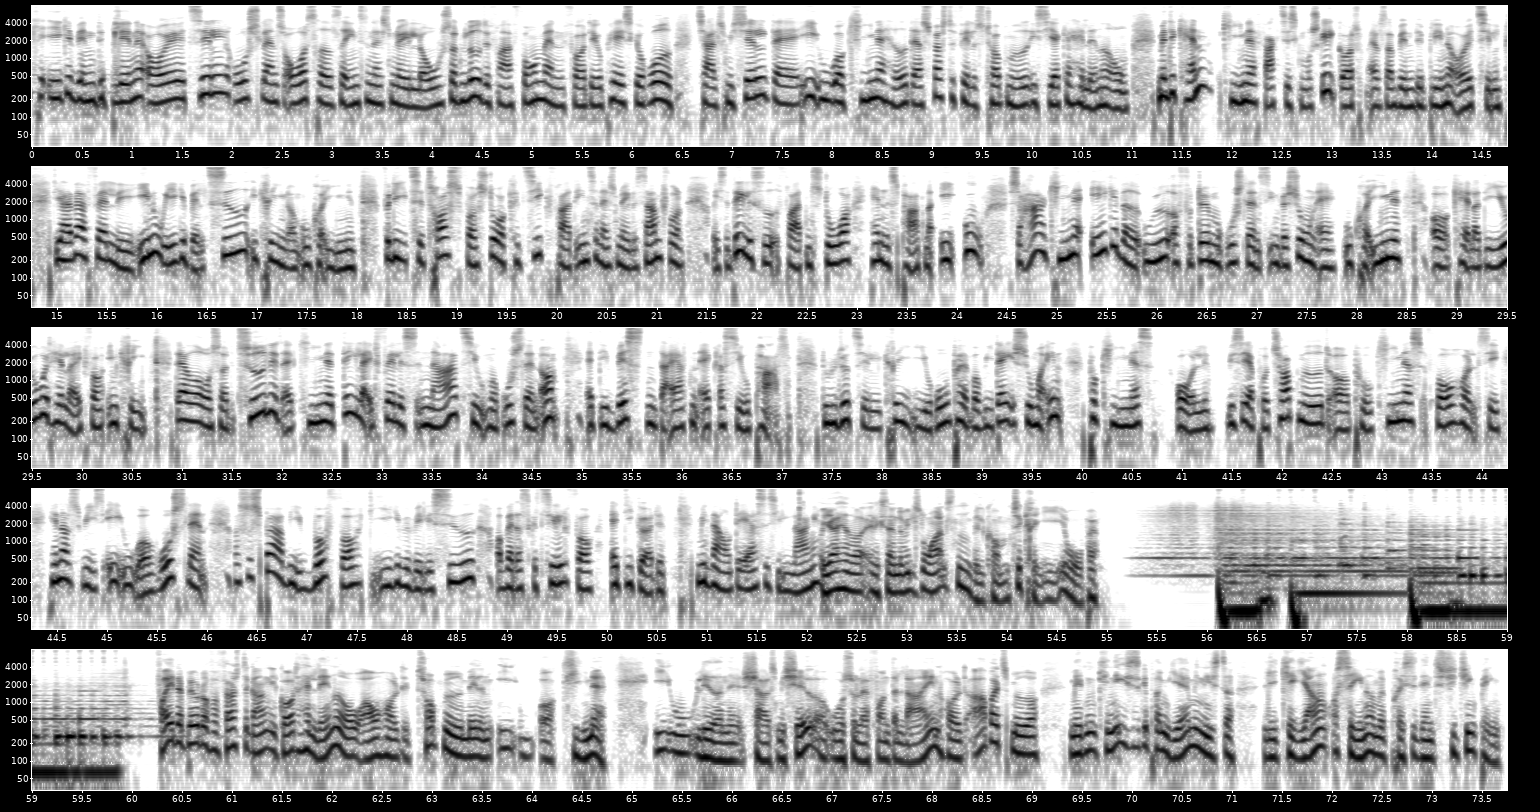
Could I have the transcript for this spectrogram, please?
Kina kan ikke vende det blinde øje til Ruslands overtrædelse af international lov. Sådan lød det fra formanden for det europæiske råd, Charles Michel, da EU og Kina havde deres første fælles topmøde i cirka halvandet år. Men det kan Kina faktisk måske godt altså vende det blinde øje til. De har i hvert fald øh, endnu ikke valgt side i krigen om Ukraine. Fordi til trods for stor kritik fra det internationale samfund, og i særdeleshed fra den store handelspartner EU, så har Kina ikke været ude og fordømme Ruslands invasion af Ukraine og kalder det i øvrigt heller ikke for en krig. Derudover så er det tydeligt, at Kina deler et fælles narrativ med Rusland om, at det er Vesten, der er den aggressive part. Du lytter til Krig i Europa, hvor vi i dag zoomer ind på Kinas rolle. Vi ser på topmødet og på Kinas forhold til henholdsvis EU og Rusland, og så spørger vi, hvorfor de ikke vil vælge side, og hvad der skal til for, at de gør det. Mit navn det er Cecilie Lange. Og jeg hedder Alexander Vils Lorentzen. Velkommen til Krig i Europa. Fredag blev der for første gang i godt halvandet år afholdt et topmøde mellem EU og Kina. EU-lederne Charles Michel og Ursula von der Leyen holdt arbejdsmøder med den kinesiske premierminister Li Keqiang og senere med præsident Xi Jinping.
